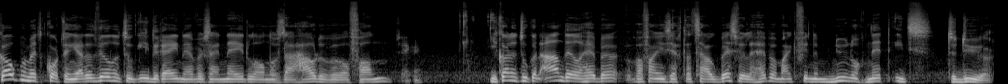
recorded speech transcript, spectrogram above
Kopen met korting, ja, dat wil natuurlijk iedereen. Hè. We zijn Nederlanders, daar houden we wel van. Zeker. Je kan natuurlijk een aandeel hebben waarvan je zegt dat zou ik best willen hebben, maar ik vind hem nu nog net iets te duur.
